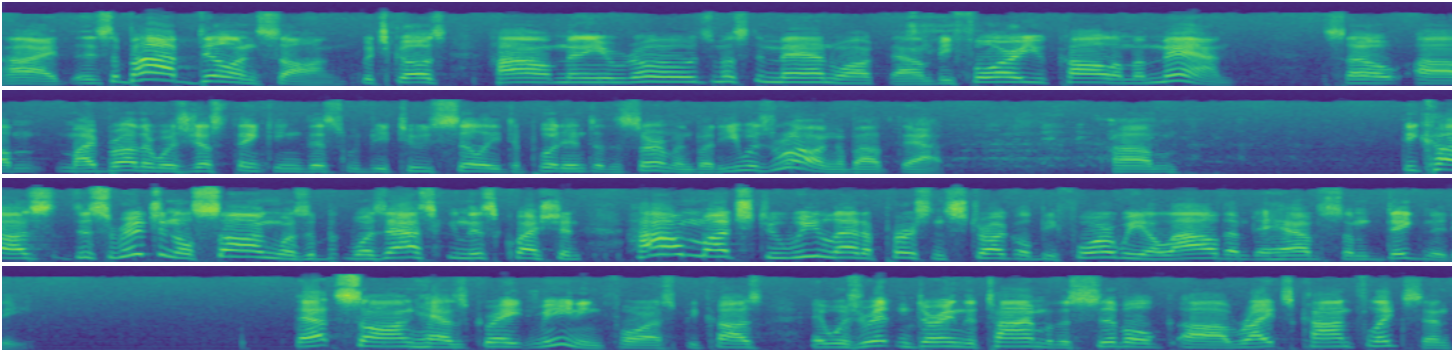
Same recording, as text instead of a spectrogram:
All right, it's a Bob Dylan song, which goes, How many roads must a man walk down before you call him a man? So um, my brother was just thinking this would be too silly to put into the sermon, but he was wrong about that. Um, because this original song was, was asking this question How much do we let a person struggle before we allow them to have some dignity? That song has great meaning for us because it was written during the time of the civil uh, rights conflicts, and,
